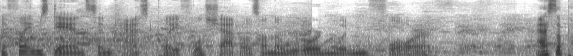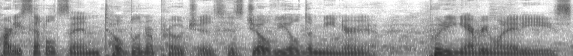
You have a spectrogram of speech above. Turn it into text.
The flames dance and cast playful shadows on the worn wooden floor. As the party settles in, Toblin approaches, his jovial demeanor putting everyone at ease.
